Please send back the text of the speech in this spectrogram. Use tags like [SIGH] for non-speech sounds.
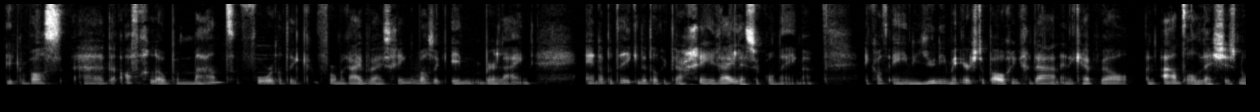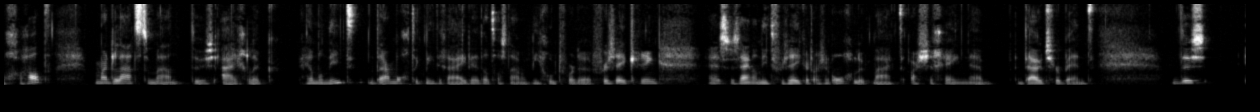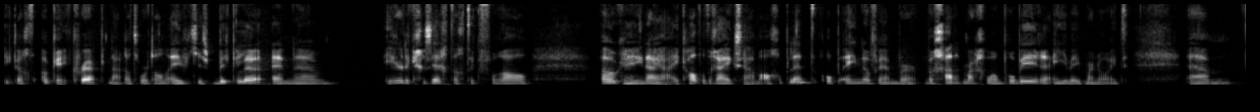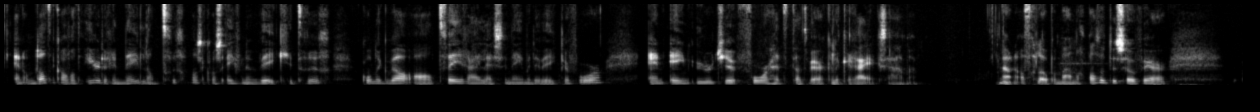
Ik was uh, de afgelopen maand, voordat ik voor mijn rijbewijs ging, was ik in Berlijn. En dat betekende dat ik daar geen rijlessen kon nemen. Ik had in juni mijn eerste poging gedaan en ik heb wel een aantal lesjes nog gehad. Maar de laatste maand dus eigenlijk helemaal niet. Daar mocht ik niet rijden. Dat was namelijk niet goed voor de verzekering. Ze zijn dan niet verzekerd als je een ongeluk maakt als je geen uh, Duitser bent. Dus ik dacht, oké, crap. Nou, dat wordt dan eventjes bikkelen. En uh, eerlijk gezegd dacht ik vooral... Oké, nou ja, ik had het rijexamen al gepland op 1 november. We gaan het maar gewoon proberen en je weet maar nooit. Um, en omdat ik al wat eerder in Nederland terug was, ik was even een weekje terug, kon ik wel al twee rijlessen nemen de week daarvoor. En één uurtje voor het daadwerkelijke rijexamen. Nou, de afgelopen maandag was het dus zover.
